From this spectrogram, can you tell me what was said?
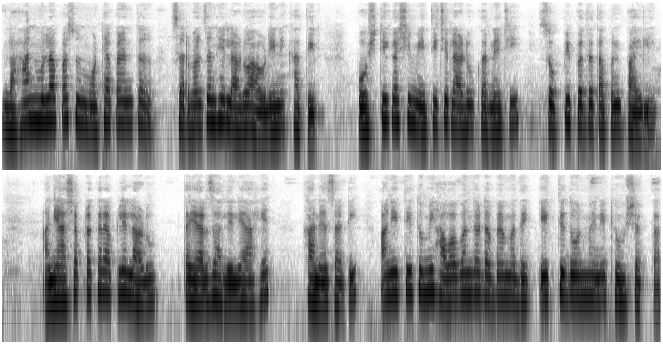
लहान मुलापासून मोठ्यापर्यंत सर्वजण हे लाडू आवडीने खातील. पौष्टिक अशी मेथीचे लाडू करण्याची सोपी पद्धत आपण पाहिली. आणि अशा प्रकारे आपले लाडू तयार झालेले आहेत खाण्यासाठी. आणि ते तुम्ही हवाबंद डब्यामध्ये एक ते दोन महिने ठेवू शकतात.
